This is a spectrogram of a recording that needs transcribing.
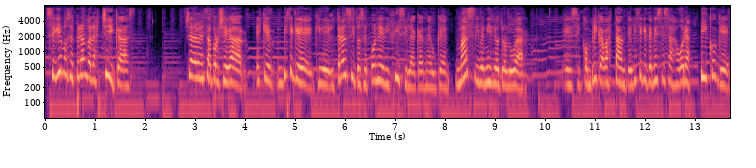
Seguimos esperando a las chicas. Ya deben estar por llegar. Es que, viste que, que el tránsito se pone difícil acá en Neuquén. Más si venís de otro lugar. Eh, se complica bastante. Viste que tenés esas horas pico que,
